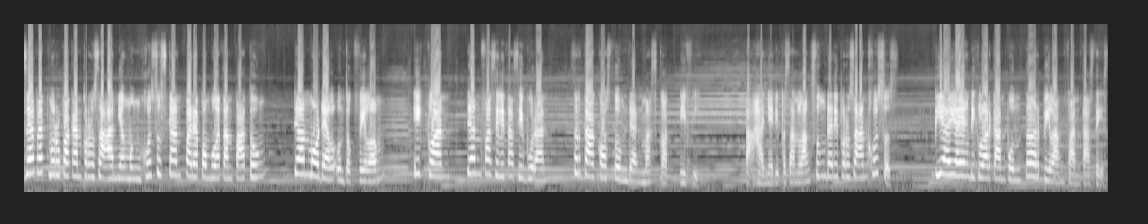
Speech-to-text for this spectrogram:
Zepet merupakan perusahaan yang mengkhususkan pada pembuatan patung dan model untuk film, iklan, dan fasilitas hiburan, serta kostum dan maskot TV. Tak hanya dipesan langsung dari perusahaan khusus, biaya yang dikeluarkan pun terbilang fantastis.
